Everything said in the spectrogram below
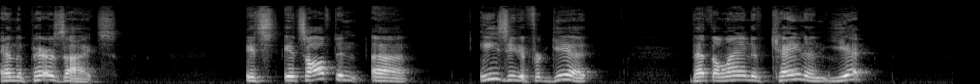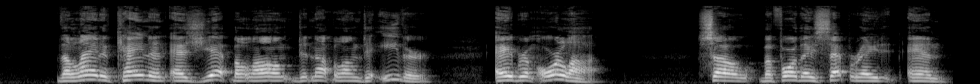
and the Perizzites. It's, it's often uh, easy to forget that the land of Canaan yet the land of Canaan as yet belonged did not belong to either Abram or Lot. So before they separated and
